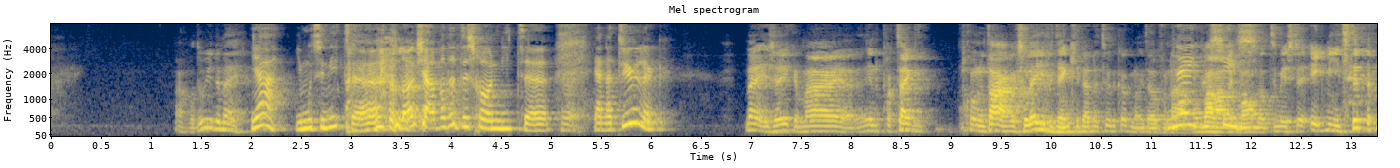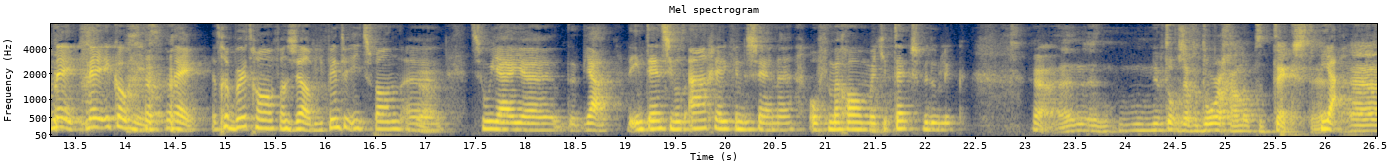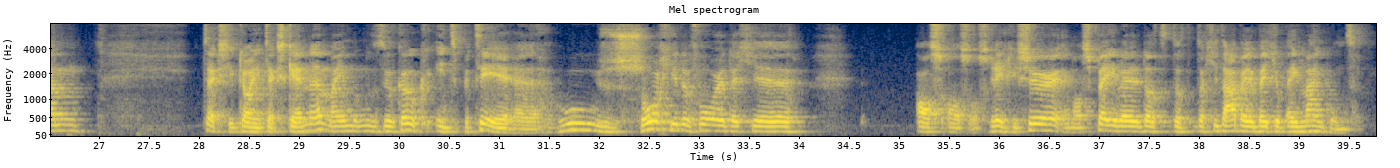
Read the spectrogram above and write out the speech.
Nou, wat doe je ermee? Ja, je moet ze niet langs jou, want het is gewoon niet ja. ja. natuurlijk. Nee, zeker. Maar in de praktijk, gewoon het dagelijks leven, denk je daar natuurlijk ook nooit over na. Nee, precies. Man, tenminste, ik niet. nee, nee, ik ook niet. Nee, het gebeurt gewoon vanzelf. Je vindt er iets van. Uh, ja. Het is hoe jij de, ja, de intentie wilt aangeven in de scène. Of maar gewoon met je tekst bedoel ik. Ja, en, en nu we toch eens even doorgaan op de tekst. Hè. Ja. Um, tekst, je kan je tekst kennen, maar je moet, moet natuurlijk ook interpreteren. Hoe zorg je ervoor dat je als, als, als regisseur en als speler, dat, dat, dat je daarbij een beetje op één lijn komt?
